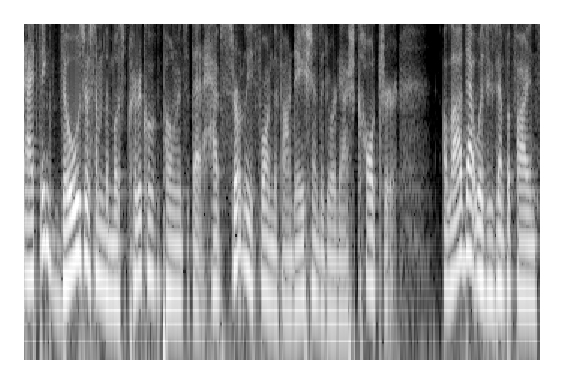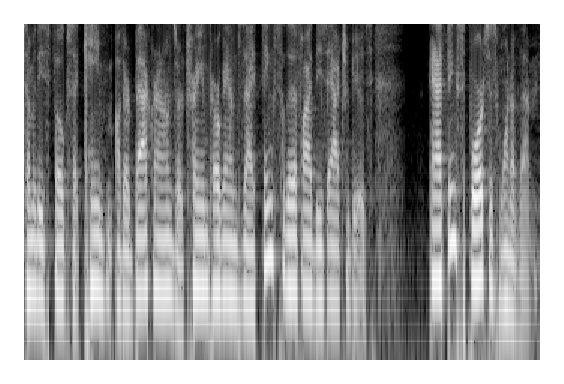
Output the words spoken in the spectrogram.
And I think those are some of the most critical components that have certainly formed the foundation of the DoorDash culture a lot of that was exemplified in some of these folks that came from other backgrounds or training programs that I think solidified these attributes. And I think sports is one of them.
